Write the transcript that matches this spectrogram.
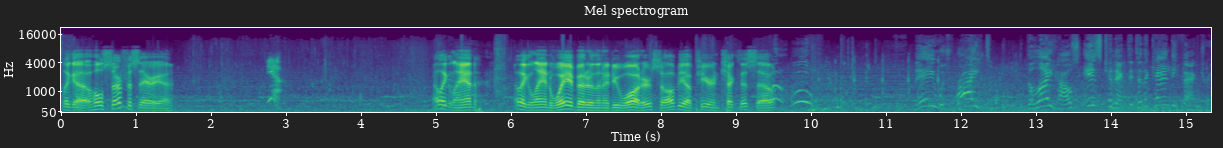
like a whole surface area. Yeah. I like land. I like land way better than I do water, so I'll be up here and check this out. Woo! Nay was right. The lighthouse is connected to the candy factory.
